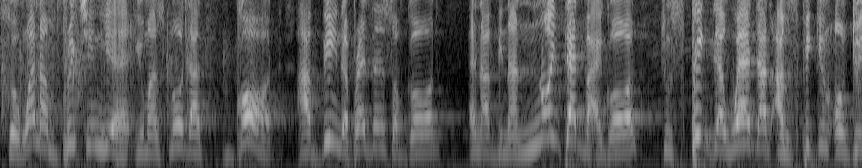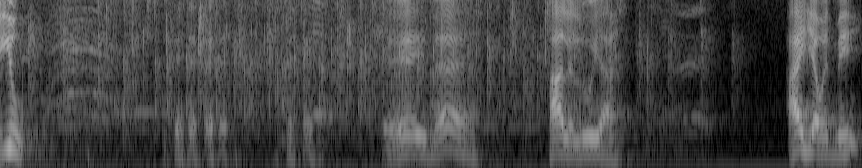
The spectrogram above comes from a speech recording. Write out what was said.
So when I'm preaching here, you must know that God, I've been in the presence of God and I've been anointed by God to speak the word that I'm speaking unto you. Amen. Hallelujah. Are you here with me?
